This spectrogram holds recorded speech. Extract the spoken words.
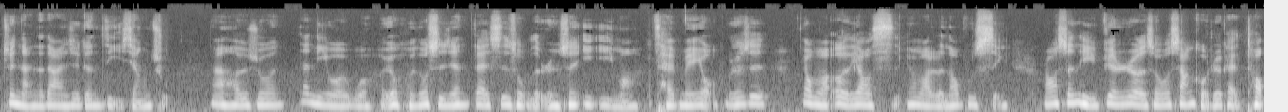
最难的当然是跟自己相处。那他就说，那你以为我有很多时间在思索我的人生意义吗？才没有，我就是要么饿得要死，要么冷到不行，然后身体变热的时候，伤口就开始痛。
